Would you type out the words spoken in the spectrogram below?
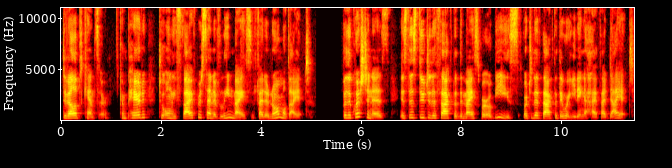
developed cancer, compared to only 5% of lean mice fed a normal diet. But the question is, is this due to the fact that the mice were obese, or to the fact that they were eating a high-fat diet?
